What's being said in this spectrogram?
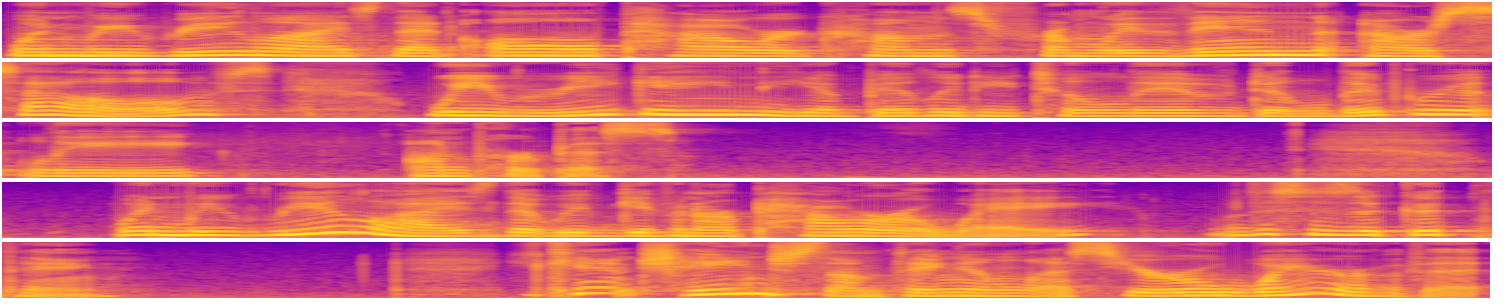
when we realize that all power comes from within ourselves, we regain the ability to live deliberately on purpose. When we realize that we've given our power away, this is a good thing. You can't change something unless you're aware of it.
